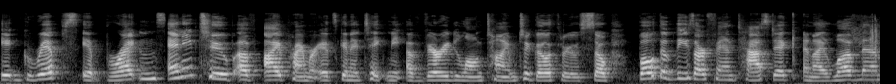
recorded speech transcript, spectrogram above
It grips it brightens any tube of eye primer. It's going to take me a very long time to go through. So both of these are fantastic and I love them.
